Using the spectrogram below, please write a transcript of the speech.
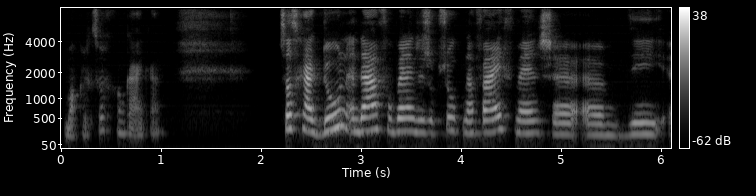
makkelijk terug kan kijken. Dus dat ga ik doen. En daarvoor ben ik dus op zoek naar vijf mensen um, die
